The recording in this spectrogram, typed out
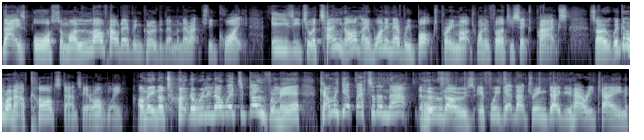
that is awesome. I love how they've included them, and they're actually quite easy to attain, aren't they? One in every box, pretty much, one in 36 packs. So we're going to run out of card stands here, aren't we? I mean, I don't really know where to go from here. Can we get better than that? Who knows? If we get that dream debut Harry Kane,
